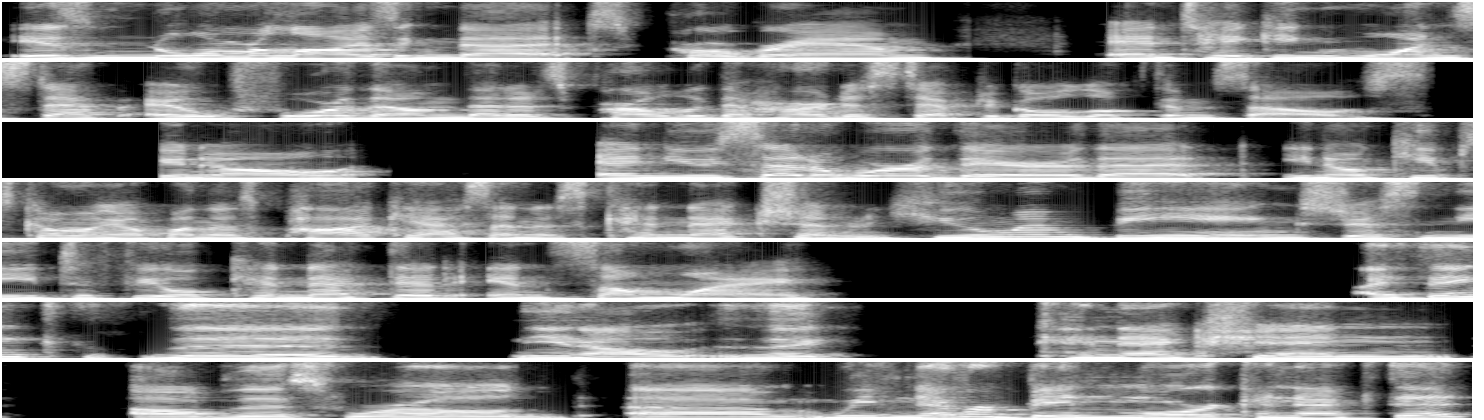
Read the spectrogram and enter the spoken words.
is normalizing that program and taking one step out for them that it's probably the hardest step to go look themselves, you know? And you said a word there that you know keeps coming up on this podcast and it's connection. Human beings just need to feel connected in some way. I think the you know the connection of this world um, we've never been more connected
